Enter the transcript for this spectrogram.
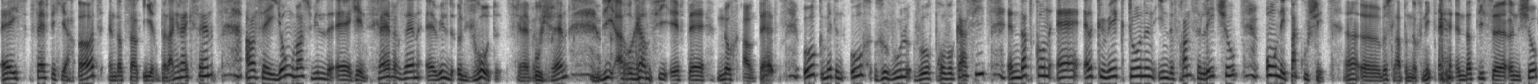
Hij is 50 jaar oud en dat zal hier belangrijk zijn. Als hij jong was, wilde hij geen schrijver zijn, hij wilde een grote schrijver Oei. zijn. Die arrogantie heeft hij nog altijd. Ook met een ooggevoel voor provocatie. En dat kon hij elke week tonen in de Franse late show On n'est pas couché. Uh, uh, we slapen nog niet. en dat is uh, een show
